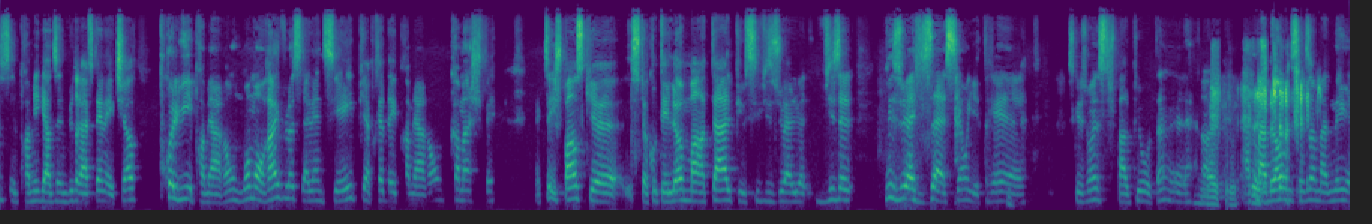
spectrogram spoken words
c'est le premier gardien de but drafté à NHL. Pourquoi lui est première ronde? Moi, mon rêve, c'est d'aller à l'NCA, puis après d'être première ronde, comment je fais? Je pense que ce côté-là, mental, puis aussi visuel, visualisation, il est très. Euh, excuse-moi si je parle plus autant. Euh, avec ma blonde, c'est ça, m'amener.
